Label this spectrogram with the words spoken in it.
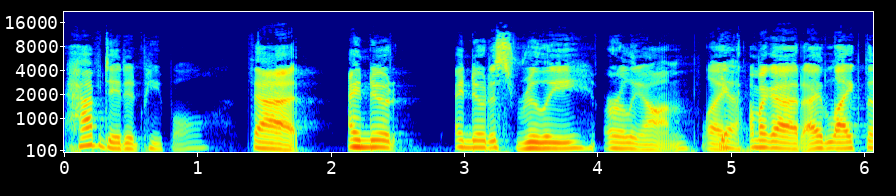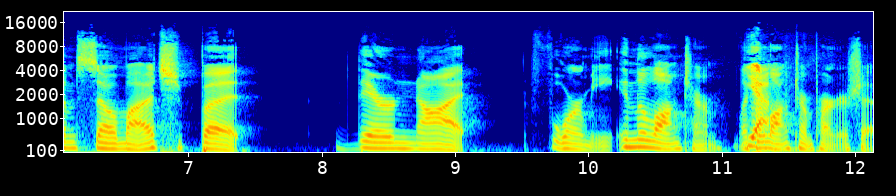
have dated people that I know I noticed really early on, like, Yeah. oh my god, I like them so much, but they're not for me in the long term, like Yeah. a long term partnership.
